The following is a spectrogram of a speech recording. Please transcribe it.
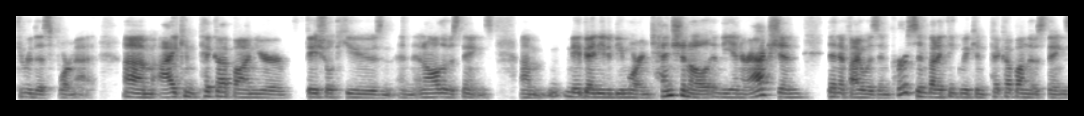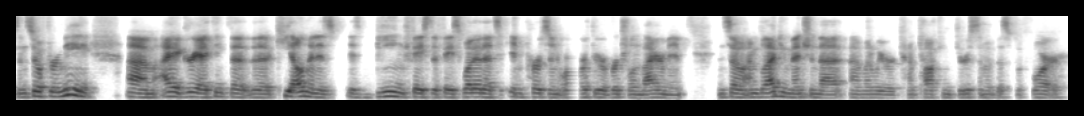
through this format. Um, I can pick up on your facial cues and, and, and all those things. Um, maybe I need to be more intentional in the interaction than if I was in person, but I think we can pick up on those things. And so for me, um, I agree. I think the, the key element is, is being face-to-face, whether that's in person or, or, through a virtual environment. And so I'm glad you mentioned that um, when we were kind of talking through some of this before.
